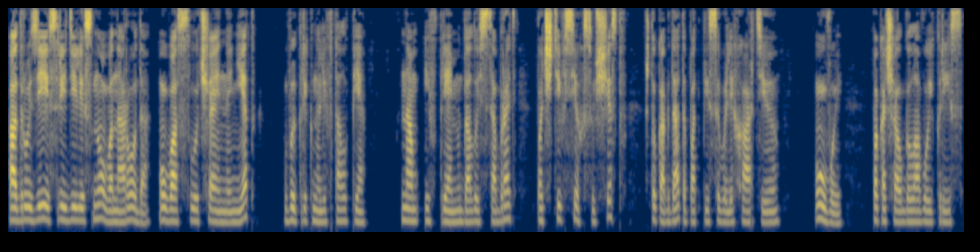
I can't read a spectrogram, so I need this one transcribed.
«А друзей среди лесного народа у вас случайно нет?» — выкрикнули в толпе. Нам и впрямь удалось собрать почти всех существ, что когда-то подписывали хартию. «Увы», — покачал головой Крис,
